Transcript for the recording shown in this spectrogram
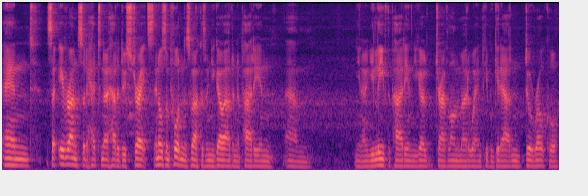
and so everyone sort of had to know how to do straights, and it was important as well because when you go out in a party and um, you know you leave the party and you go drive along the motorway and people get out and do a roll call.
